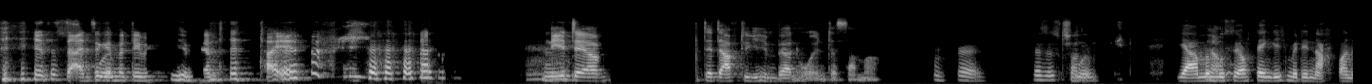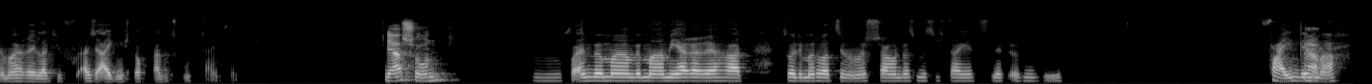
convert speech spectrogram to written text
Das ist der einzige, cool. mit dem ich die Himbeeren teile. Nee, der, der darf die Himbeeren holen, das haben wir Okay, das ist schon. cool. Ja, man Ja. muss ja auch, denke ich, mit den Nachbarn immer relativ, also eigentlich doch ganz gut sein, finde ich. Ja, schon. Mhm. Vor allem, wenn man, wenn man mehrere hat, sollte man trotzdem immer schauen, dass man sich da jetzt nicht irgendwie Feinde Ja, macht.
